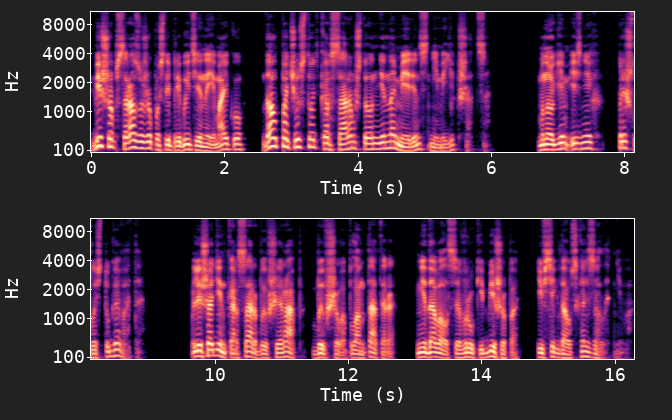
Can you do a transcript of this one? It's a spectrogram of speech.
Бишоп сразу же после прибытия на Ямайку дал почувствовать корсарам, что он не намерен с ними якшаться. Многим из них пришлось туговато. Лишь один корсар, бывший раб, бывшего плантатора, не давался в руки Бишопа и всегда ускользал от него.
